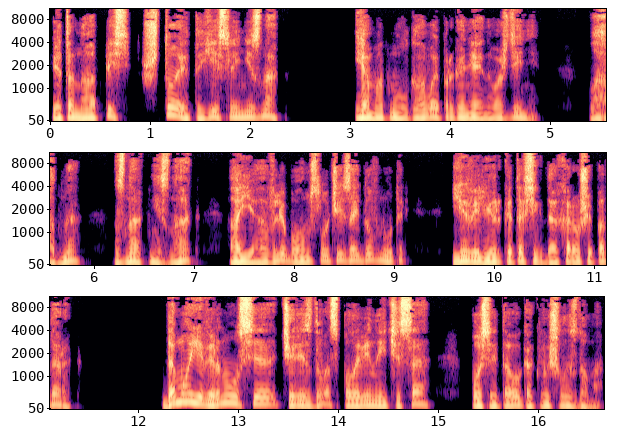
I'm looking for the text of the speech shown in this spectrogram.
Это надпись. Что это, если не знак? Я мотнул головой, прогоняя наваждение. Ладно, знак не знак, а я в любом случае зайду внутрь. Ювелирка — это всегда хороший подарок. Домой я вернулся через два с половиной часа после того, как вышел из дома.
